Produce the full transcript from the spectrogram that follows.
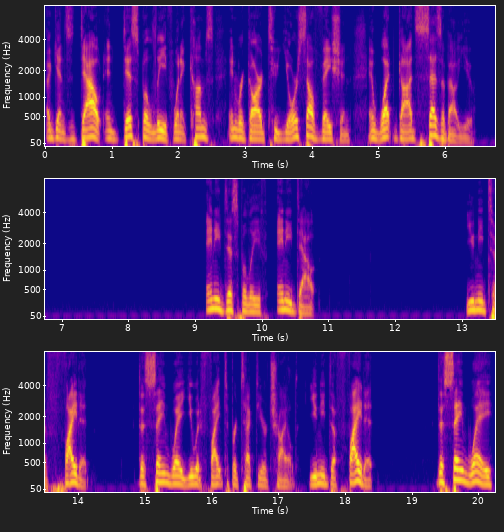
against doubt and disbelief when it comes in regard to your salvation and what God says about you. Any disbelief, any doubt, you need to fight it the same way you would fight to protect your child. You need to fight it the same way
